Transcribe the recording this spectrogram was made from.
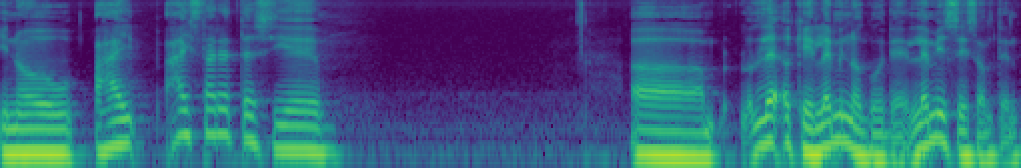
You know, I I started this year. Um, let, okay, let me not go there. Let me say something.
